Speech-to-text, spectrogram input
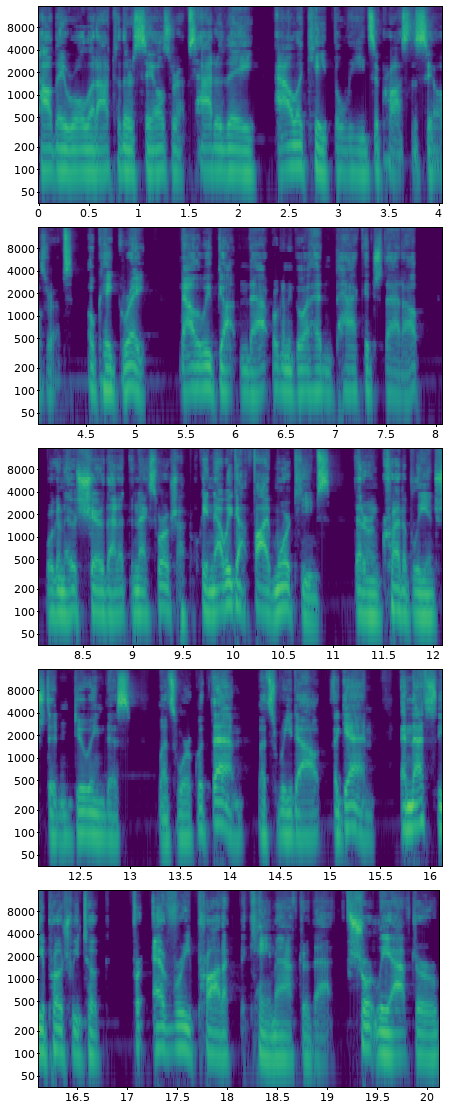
how they roll it out to their sales reps. How do they allocate the leads across the sales reps? Okay, great. Now that we've gotten that, we're going to go ahead and package that up. We're going to share that at the next workshop. Okay. Now we've got five more teams that are incredibly interested in doing this. Let's work with them. Let's read out again. And that's the approach we took for every product that came after that. Shortly after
